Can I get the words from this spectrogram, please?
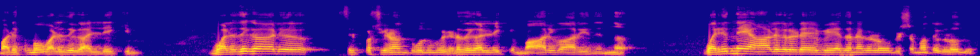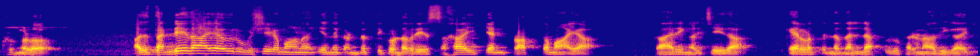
മടുക്കുമ്പോൾ വലതുകാലിലേക്കും വലതുകാൽ ശില്പക്ഷീണം തോന്നുമ്പോൾ ഇടതുകാലിലേക്ക് മാറി മാറി നിന്ന് വരുന്ന ആളുകളുടെ വേദനകളോ വിഷമതകളോ ദുഃഖങ്ങളോ അത് തന്റേതായ ഒരു വിഷയമാണ് എന്ന് കണ്ടെത്തിക്കൊണ്ട് അവരെ സഹായിക്കാൻ പ്രാപ്തമായ കാര്യങ്ങൾ ചെയ്ത കേരളത്തിന്റെ നല്ല ഒരു ഭരണാധികാരി.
